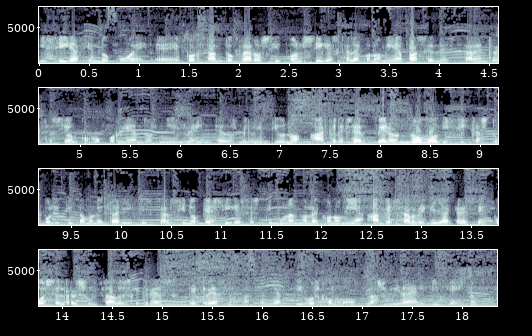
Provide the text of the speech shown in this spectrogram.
y sigue haciendo QE. Eh, por tanto, claro, si consigues que la economía pase de estar en recesión como ocurría en 2020-2021 a crecer, pero no modificas tu política monetaria y fiscal, sino que sigues estimulando la economía a pesar de que ya crece, pues el resultado es que creas, que creas inflación de activos como la subida del Nikkei, ¿no?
